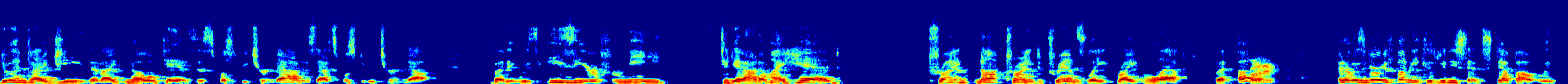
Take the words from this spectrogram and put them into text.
doing Tai Chi that I'd know, okay, is this supposed to be turned out? Is that supposed to be turned out? But it was easier for me to get out of my head, trying, not trying to translate right and left, but oh, Right. and it was very funny because when you said step out with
